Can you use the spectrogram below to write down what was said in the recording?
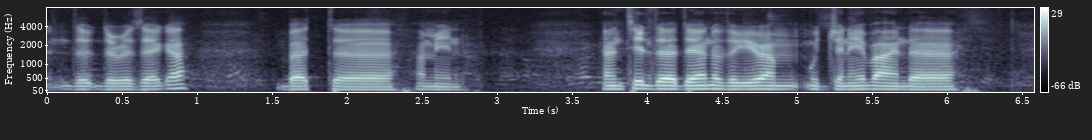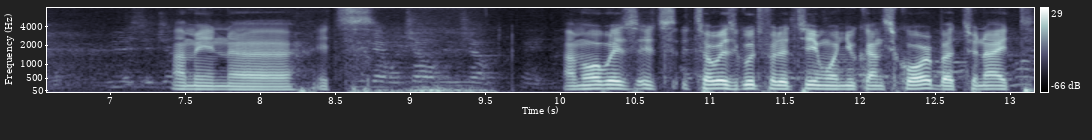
in the the Rezega, but uh, I mean, until the, the end of the year, I'm with Geneva, and uh, I mean, uh, it's. I'm always. It's it's always good for the team when you can score, but tonight,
